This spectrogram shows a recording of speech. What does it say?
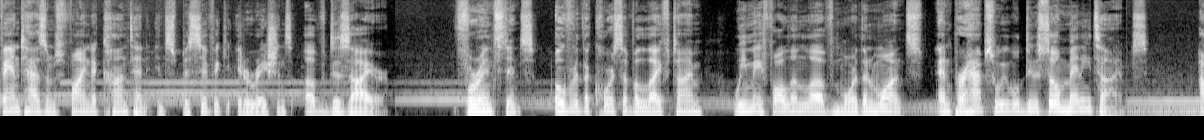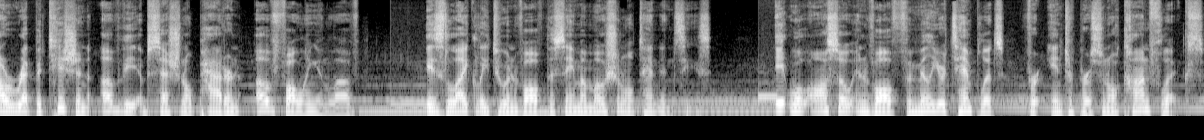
phantasms find a content in specific iterations of desire. For instance, over the course of a lifetime, we may fall in love more than once, and perhaps we will do so many times. Our repetition of the obsessional pattern of falling in love is likely to involve the same emotional tendencies. It will also involve familiar templates for interpersonal conflicts.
